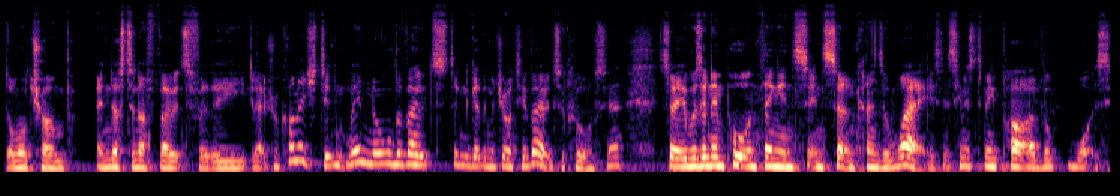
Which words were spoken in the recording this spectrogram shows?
Donald Trump and just enough votes for the electoral college. Didn't win all the votes, didn't get the majority of votes, of course. Yeah, so it was an important thing in in certain kinds of ways. It seems to me part of what's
